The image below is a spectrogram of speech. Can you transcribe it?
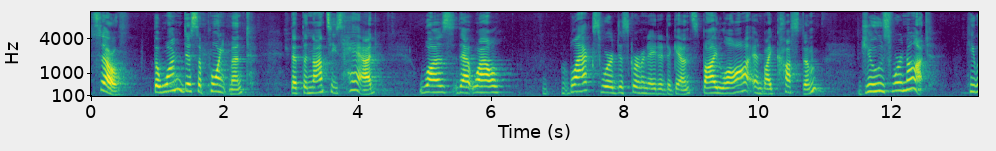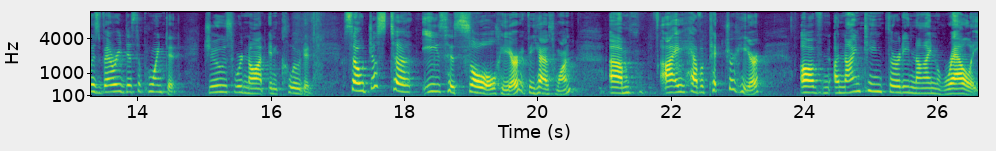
So, the one disappointment that the Nazis had was that while blacks were discriminated against by law and by custom, Jews were not. He was very disappointed. Jews were not included. So, just to ease his soul here, if he has one, um, I have a picture here of a 1939 rally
